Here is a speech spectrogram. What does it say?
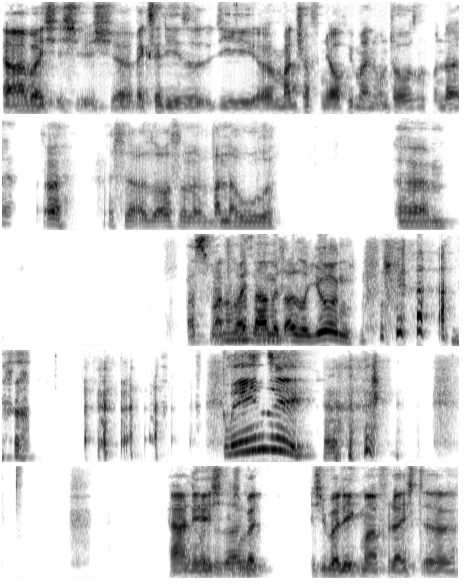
Ja, aber ich, ich, ich äh, wechsle diese, die äh, Mannschaften ja auch wie meine Unterhosen, von daher. Ah, ist ja also auch so eine Wanderhure. Ähm, was war Mein noch das Zweitname ist also Jürgen. Greensi! Ja, Was nee, ich, ich, über, ich überlege mal, vielleicht, äh,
